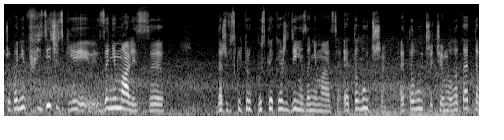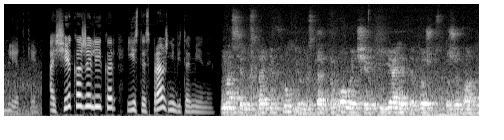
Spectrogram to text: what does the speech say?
чтобы они физически занимались, э, даже физкультурой, пускай каждый день занимается. Это лучше, это лучше, чем глотать таблетки. А ще каже лікар, їсти справжні вітаміни. У нас є достатньо фруктів, достатньо овочів і ягід для того, щоб споживати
